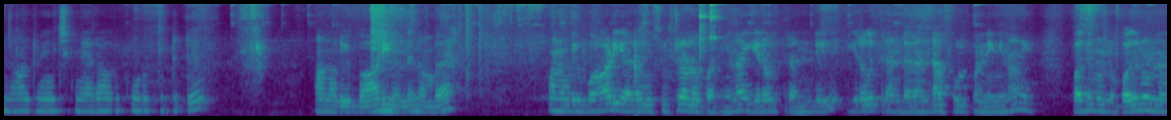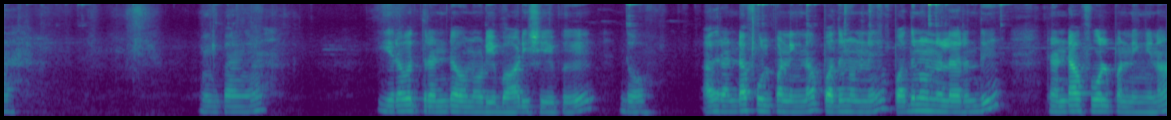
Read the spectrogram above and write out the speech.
நாலரை இன்ச்சுக்கு நேராக ஒரு கூடு போட்டுட்டு அவனுடைய பாடி வந்து நம்ம அவனுடைய பாடி அளவு சுற்றளவு பார்த்தீங்கன்னா இருபத்தி ரெண்டு இருபத்தி ரெண்டை ரெண்டாக ஃபோல்ட் பண்ணிங்கன்னா பதினொன்று பதினொன்று இங்கே பாருங்கள் இருபத்தி ரெண்டு அவனுடைய பாடி ஷேப்பு இதோ அது ரெண்டாக ஃபோல்ட் பண்ணிங்கன்னா பதினொன்று பதினொன்றுலேருந்து ரெண்டாக ஃபோல்ட் பண்ணிங்கன்னா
